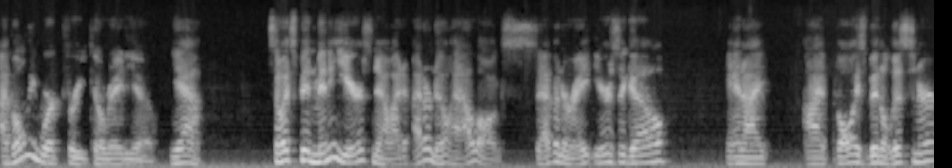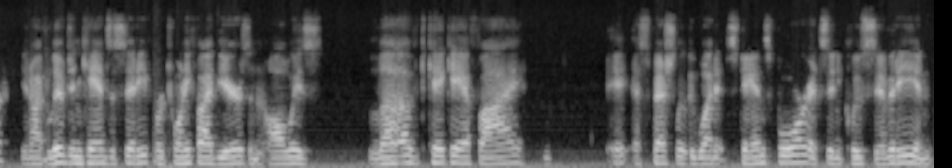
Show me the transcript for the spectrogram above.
I've only worked for Eco Radio. Yeah. So it's been many years now. I, I don't know how long, seven or eight years ago. And I, I've always been a listener. You know, I've lived in Kansas City for 25 years and always loved KKFI, especially what it stands for, its inclusivity and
